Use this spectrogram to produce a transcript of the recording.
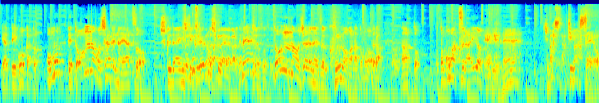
やっていこうかと思ってどんなおしゃれなやつを宿題にしてくれるの宿題だからね。そうそうそうどんなおしゃれなやつが来るのかなと思ったら、なんと「男はつらいよ」っていうね、来ました。来ましたよ。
